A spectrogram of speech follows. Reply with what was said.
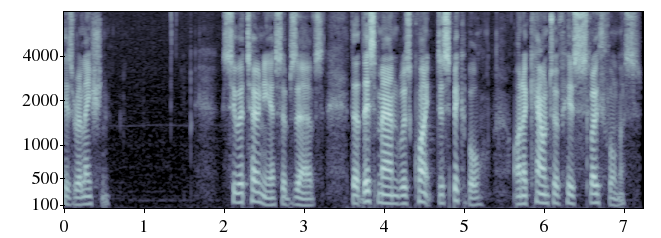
his relation. Suetonius observes that this man was quite despicable on account of his slothfulness.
